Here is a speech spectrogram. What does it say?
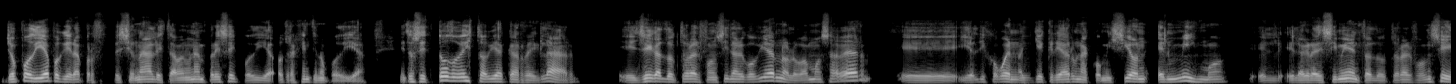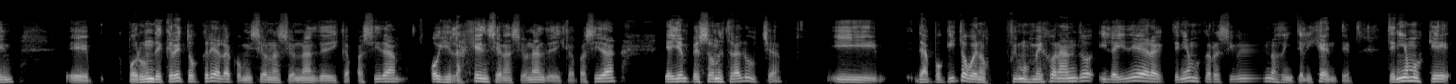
Yo podía porque era profesional, estaba en una empresa y podía, otra gente no podía. Entonces todo esto había que arreglar. Eh, llega el doctor Alfonsín al gobierno, lo vamos a ver, eh, y él dijo, bueno, hay que crear una comisión. Él mismo, el, agradecimiento al doctor Alfonsín, eh, por un decreto crea la Comisión Nacional de Discapacidad, hoy es la Agencia Nacional de Discapacidad, y ahí empezó nuestra lucha. Y de a poquito, bueno, fuimos mejorando y la idea era que teníamos que recibirnos de inteligente, teníamos que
